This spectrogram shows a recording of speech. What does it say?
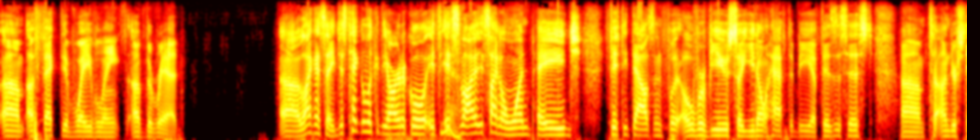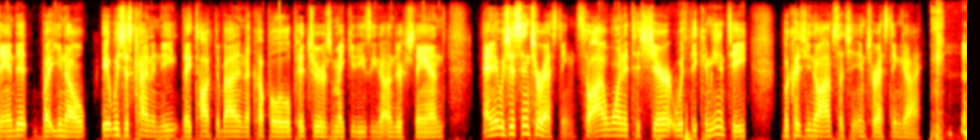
um, effective wavelength of the red. Uh, like I say, just take a look at the article. It's it's Yeah. not it's like a one page, fifty thousand foot overview, so you don't have to be a physicist um, to understand it. But you know, it was just kind of neat. They talked about it in a couple little pictures, make it easy to understand, and it was just interesting. So I wanted to share it with the community because you know I'm such an interesting guy.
